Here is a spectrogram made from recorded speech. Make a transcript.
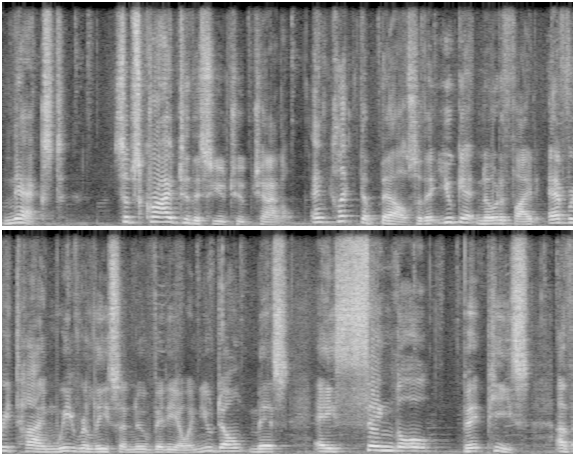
Next, Subscribe to this YouTube channel and click the bell so that you get notified every time we release a new video and you don't miss a single bit piece of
